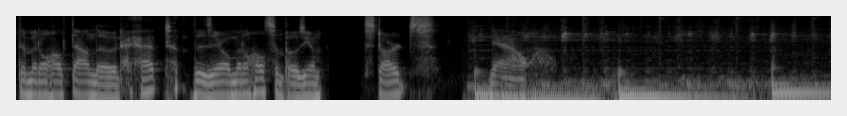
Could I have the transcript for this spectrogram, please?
The Mental Health Download at the Zarrow Mental Health Symposium starts now.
